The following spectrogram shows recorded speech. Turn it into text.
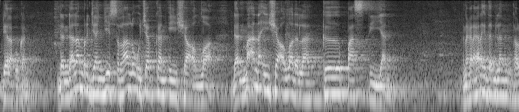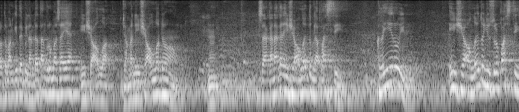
dia lakukan. Dan dalam berjanji selalu ucapkan insya Allah. Dan makna insya Allah adalah kepastian. Karena kadang-kadang kita bilang, kalau teman kita bilang, datang ke rumah saya, insya Allah. Jangan insya Allah dong. Hmm. Seakan-akan insya Allah itu nggak pasti. Keliru ini. Insya Allah itu justru pasti.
